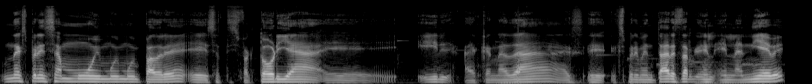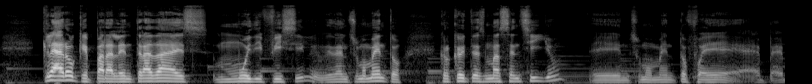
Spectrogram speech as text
una, experiencia muy, muy, muy padre, eh, satisfactoria, eh, ir a Canadá, experimentar, estar en, la nieve. Claro que para la entrada es muy difícil, en su momento, creo que ahorita es más sencillo, en su momento fue, eh,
